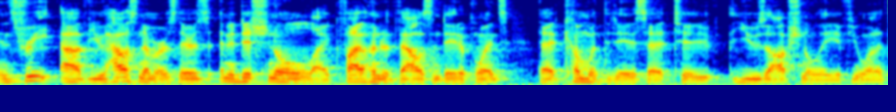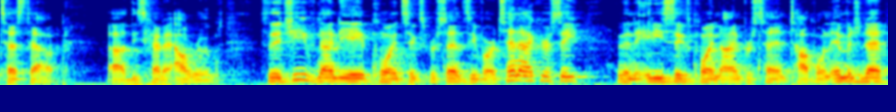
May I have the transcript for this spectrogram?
In Street uh, View house numbers, there's an additional like 500,000 data points that come with the dataset to use optionally if you want to test out uh, these kind of algorithms. So they achieved 98.6% CIFAR10 accuracy and then 86.9% top one ImageNet. And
